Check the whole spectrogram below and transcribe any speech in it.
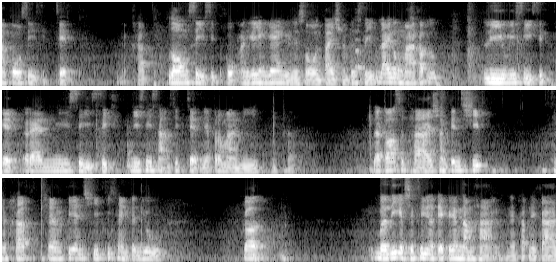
นาโก47นะครับล็องส์ 46 อันนี้ก็ยังแย่งอยู่ในโซนไปแชมเปี้ยนส์ลีกไล่ลงมาครับลีลมี 41 แรนส์มี 40นีซมี 37 เนี่ยประมาณนี้นะครับ แล้วก็สุดท้ายแชมเปี้ยนชิพนะครับแชมเปี้ยนชิพที่แข่งกันอยู่ ก็ เบิร์นลีย์กับเชฟฟิลด์ยูไนเต็ดก็ยังนำห่างนะครับในการ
